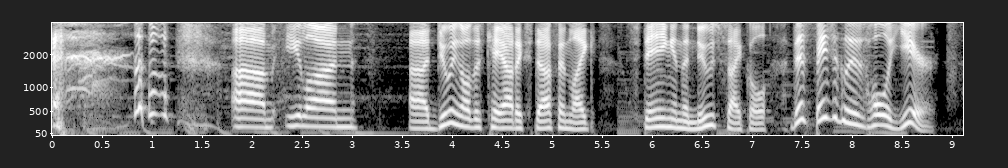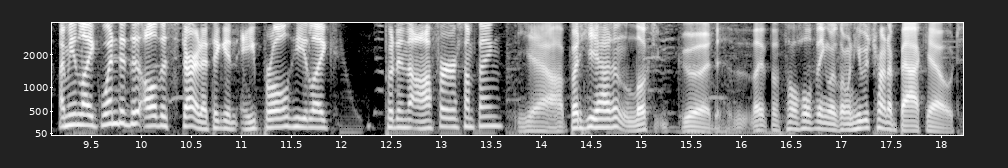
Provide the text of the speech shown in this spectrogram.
um, Elon uh, doing all this chaotic stuff and like staying in the news cycle. This basically this whole year. I mean, like when did the, all this start? I think in April he like put in the offer or something. Yeah, but he hasn't looked good. Like the, the whole thing was when he was trying to back out.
